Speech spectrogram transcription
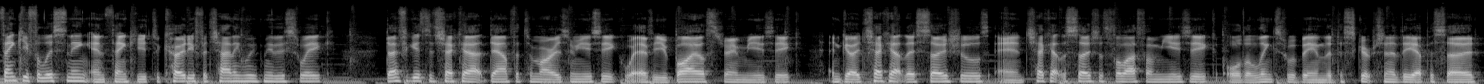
Thank you for listening, and thank you to Cody for chatting with me this week. Don't forget to check out Down for Tomorrow's music wherever you buy or stream music, and go check out their socials and check out the socials for Life on Music. All the links will be in the description of the episode.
